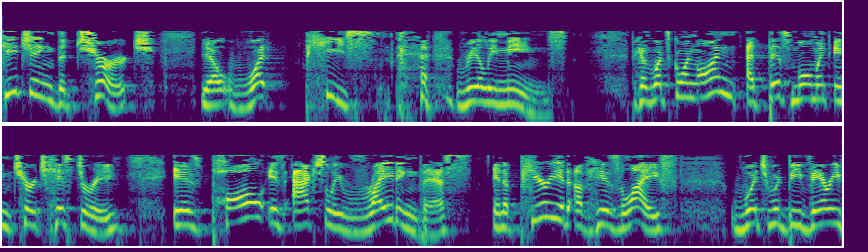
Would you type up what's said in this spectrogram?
teaching the church, you know, what peace really means. Because what's going on at this moment in church history is Paul is actually writing this in a period of his life which would be very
